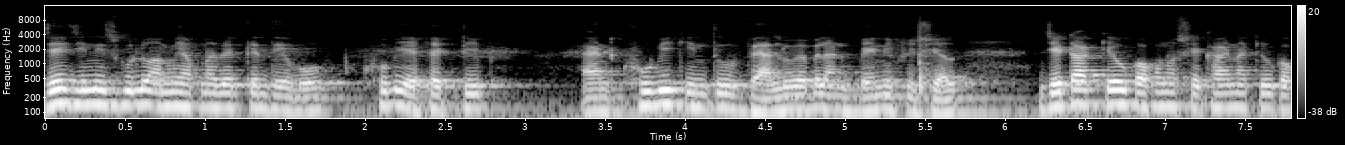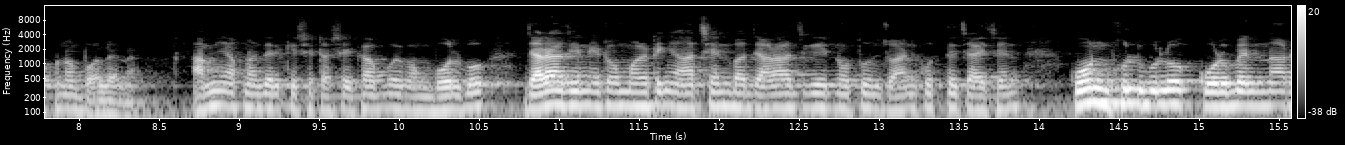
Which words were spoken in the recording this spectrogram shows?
যেই জিনিসগুলো আমি আপনাদেরকে দেব খুবই এফেক্টিভ অ্যান্ড খুবই কিন্তু ভ্যালুয়েবল অ্যান্ড বেনিফিশিয়াল যেটা কেউ কখনো শেখায় না, কেউ কখনো বলে না। আমি আপনাদেরকে সেটা শেখাবো এবং বলব, যারা আজকে নেটওয়ার্ক মার্কেটিংয়ে আছেন বা যারা আজকে নতুন জয়েন করতে চাইছেন, কোন ভুলগুলো করবেন না আর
